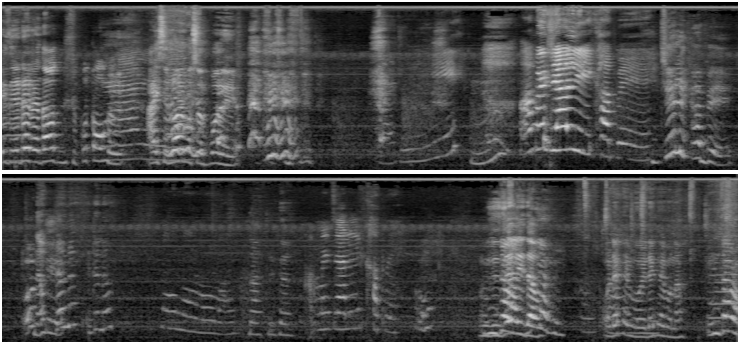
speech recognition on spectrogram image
এই যে এটারে দাওয়াত দিছি কত হয়ে আইছে নয় বছর পরে আমি খাবে জেলি খাবে। ওকে নাও, নাও, এটা নাও। নো নো নো নো না আমি জানি খাবে। ওই যে জেলি দাও। ওটা খাইবো ওইটা খাইবো না। দাও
